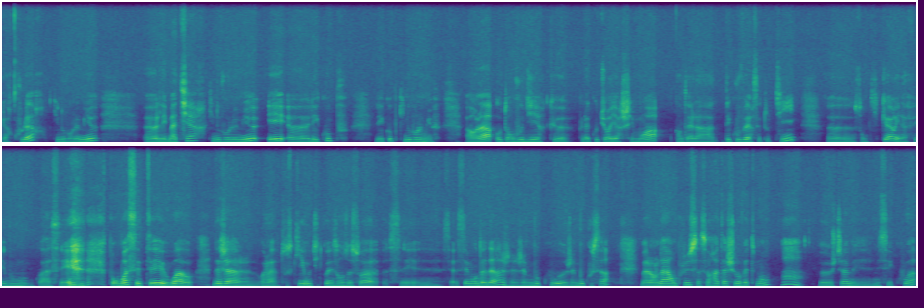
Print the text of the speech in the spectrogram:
leur couleur, qui nous vont le mieux, euh, les matières qui nous vont le mieux et euh, les coupes, les coupes qui nous vont le mieux. Alors là, autant vous dire que la couturière chez moi, quand elle a découvert cet outil, euh, son petit cœur, il a fait boum boum. Quoi. Pour moi, c'était waouh. Déjà, voilà, tout ce qui est outil de connaissance de soi, c'est, c'est mon dada. J'aime beaucoup, j'aime beaucoup ça. Mais alors là, en plus, ça se rattachait aux vêtements. Oh euh, je dis là, mais, mais c'est quoi,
